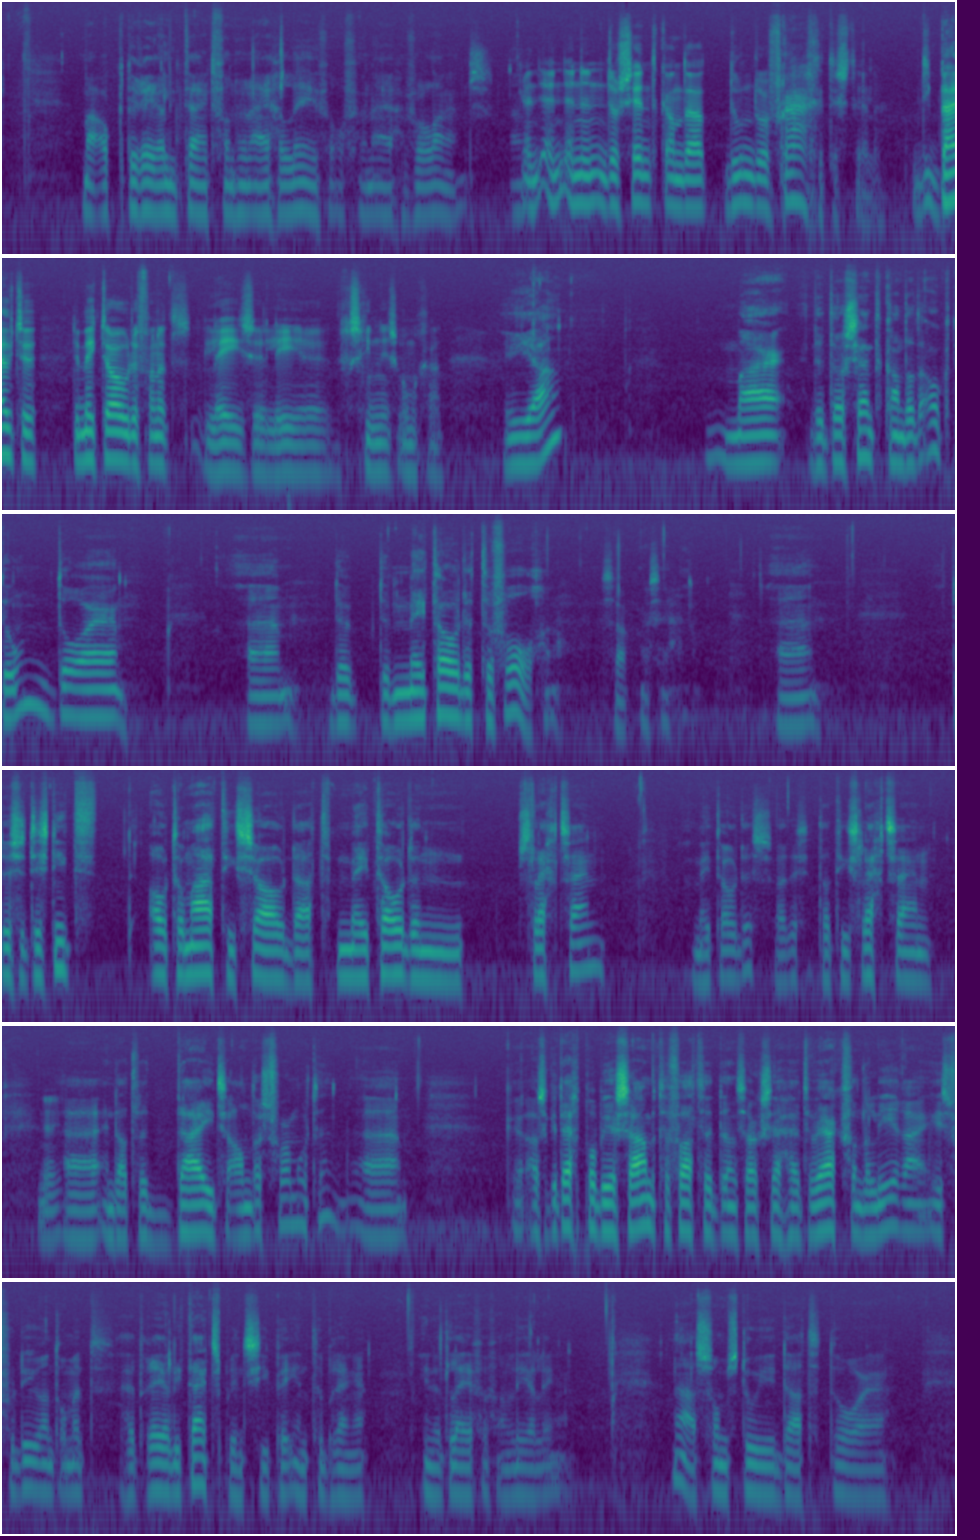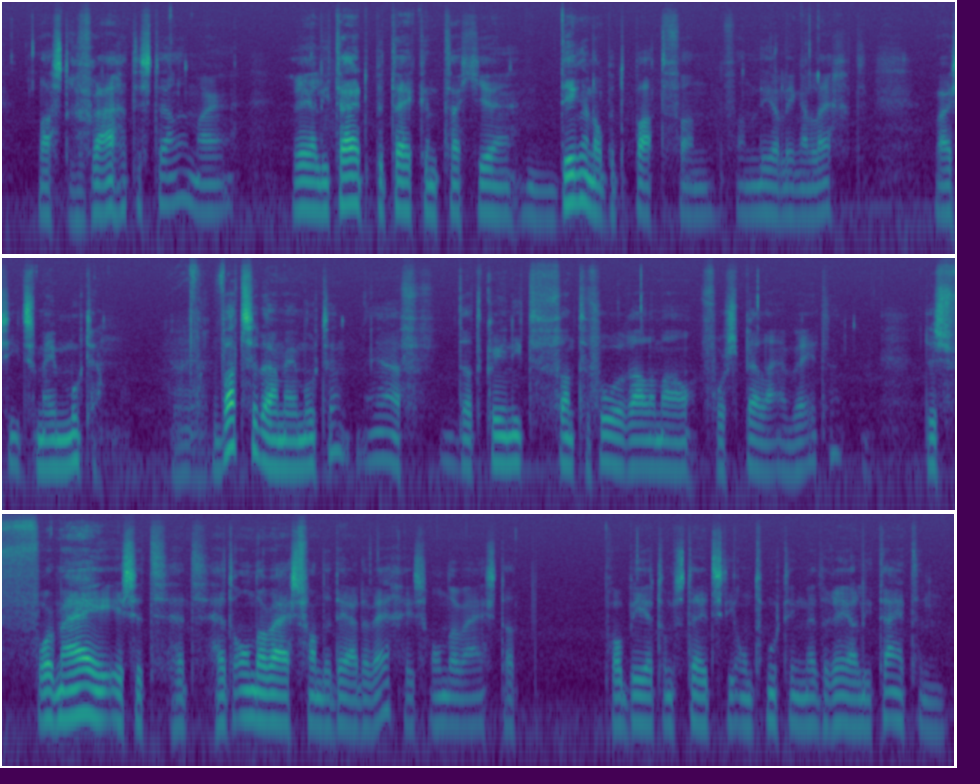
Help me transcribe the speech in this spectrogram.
Maar ook de realiteit van hun eigen leven of hun eigen verlangens. En, en, en een docent kan dat doen door vragen te stellen. Die buiten de methode van het lezen, leren, geschiedenis omgaan. Ja, maar de docent kan dat ook doen door ehm, de, de methode te volgen, zou ik maar zeggen. Uh, dus het is niet automatisch zo dat methoden slecht zijn. Methodes, wat is het? Dat die slecht zijn nee. uh, en dat we daar iets anders voor moeten. Uh, als ik het echt probeer samen te vatten, dan zou ik zeggen: het werk van de leraar is voortdurend om het, het realiteitsprincipe in te brengen in het leven van leerlingen. Nou, soms doe je dat door lastige vragen te stellen, maar realiteit betekent dat je dingen op het pad van, van leerlingen legt waar ze iets mee moeten. Ah, ja. Wat ze daarmee moeten, ja, dat kun je niet van tevoren allemaal voorspellen en weten. Dus voor mij is het, het, het onderwijs van de derde weg, is onderwijs dat probeert om steeds die ontmoeting met realiteiten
